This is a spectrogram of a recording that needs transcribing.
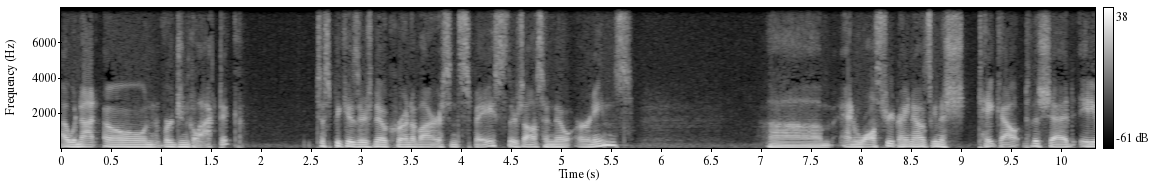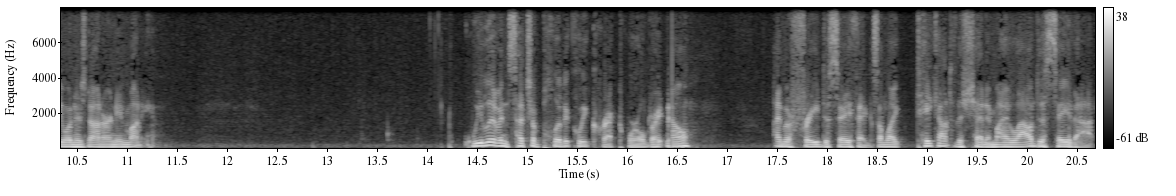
I would not own Virgin Galactic just because there's no coronavirus in space. There's also no earnings. Um, and Wall Street right now is going to sh- take out to the shed anyone who's not earning money. We live in such a politically correct world right now. I'm afraid to say things. I'm like, take out to the shed. Am I allowed to say that?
